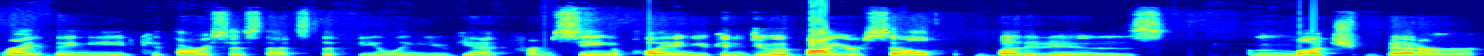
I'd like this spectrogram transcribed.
right? They need catharsis. That's the feeling you get from seeing a play, and you can do it by yourself, but it is much better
